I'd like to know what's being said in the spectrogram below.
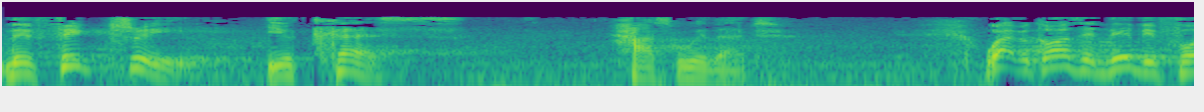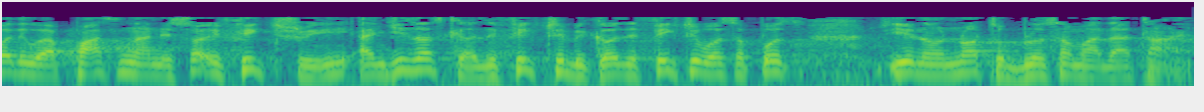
the fig tree you curse has withered. Why? Because the day before they were passing and they saw a fig tree, and Jesus cursed the fig tree because the fig tree was supposed, you know, not to blossom at that time.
